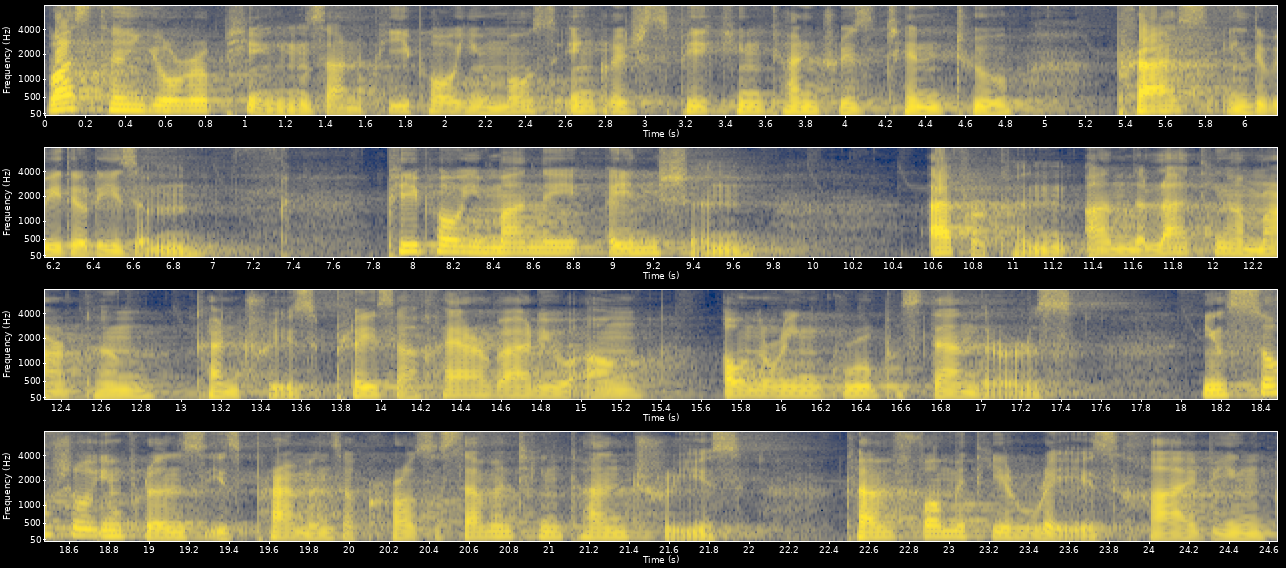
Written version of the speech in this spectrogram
Western Europeans and people in most English speaking countries tend to press individualism. People in many Asian, African, and Latin American countries place a higher value on honoring group standards. In social influence experiments across 17 countries, conformity rates have been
